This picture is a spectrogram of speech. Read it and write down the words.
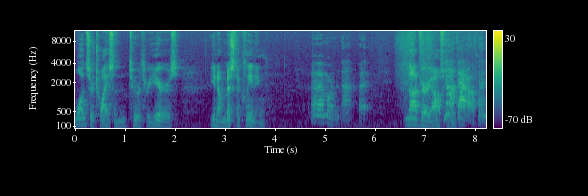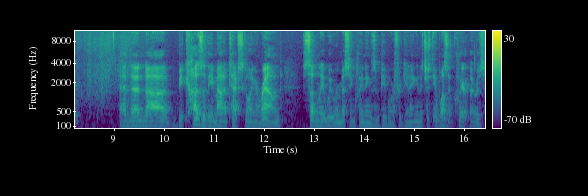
once or twice in two or three years, you know, missed a cleaning. Uh, more than that, but Not very often. not that often. And then uh, because of the amount of text going around, suddenly we were missing cleanings and people were forgetting, and it just it wasn't clear. There was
